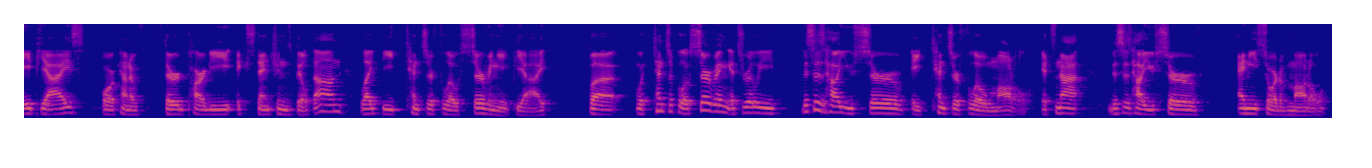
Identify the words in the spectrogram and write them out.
APIs or kind of third party extensions built on, like the TensorFlow serving API. But with TensorFlow serving, it's really this is how you serve a TensorFlow model. It's not this is how you serve any sort of model,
